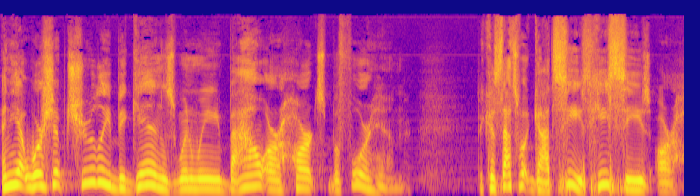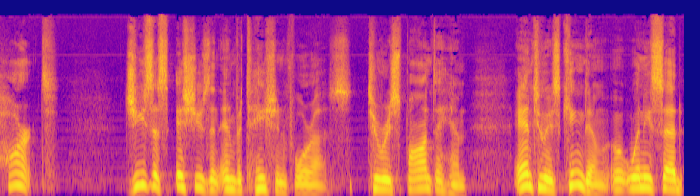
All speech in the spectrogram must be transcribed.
And yet, worship truly begins when we bow our hearts before Him, because that's what God sees. He sees our heart. Jesus issues an invitation for us to respond to Him and to His kingdom when He said,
